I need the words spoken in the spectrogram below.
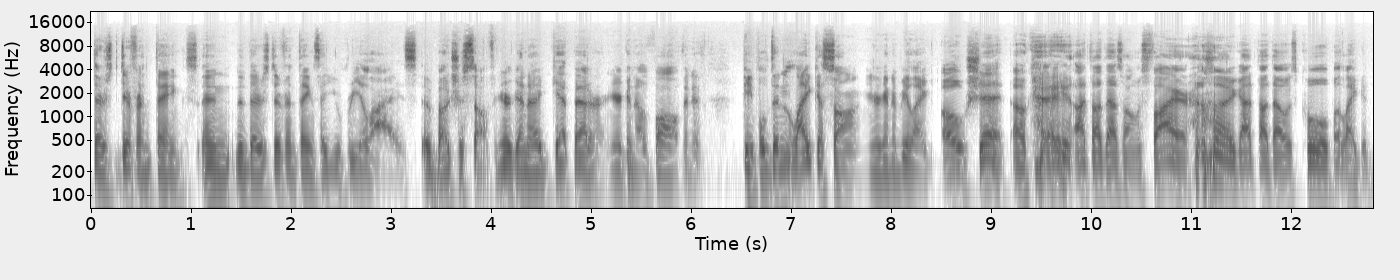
there's different things and there's different things that you realize about yourself and you're gonna get better and you're gonna evolve. And if people didn't like a song, you're gonna be like, oh shit, okay, I thought that song was fire. like I thought that was cool, but like it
